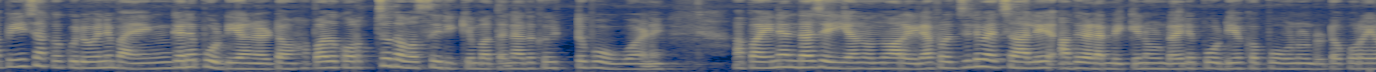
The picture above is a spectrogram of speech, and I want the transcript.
അപ്പോൾ ഈ ചക്കക്കുരുവിന് ഭയങ്കര പൊടിയാണ് കേട്ടോ. അപ്പോൾ അത് കുറച്ച് ദിവസം ഇരിക്കുമ്പോൾ തന്നെ അത് കെട്ടു പോവുകയാണ് അപ്പോൾ അതിനെന്താ ചെയ്യാന്നൊന്നും അറിയില്ല. ഫ്രിഡ്ജിൽ വെച്ചാൽ അത് ഇളമ്പിക്കണമുണ്ട് അതിന്റെ പൊടിയൊക്കെ പോകുന്നുണ്ട് കേട്ടോ കുറേ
